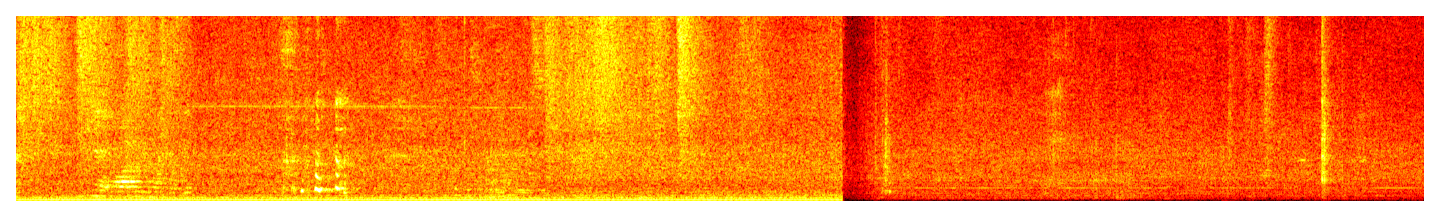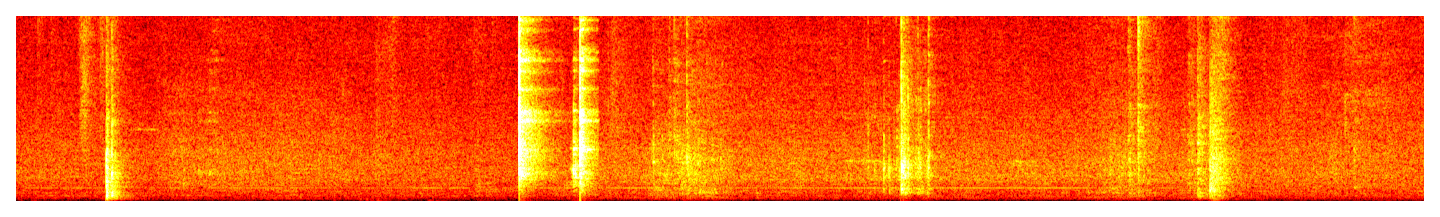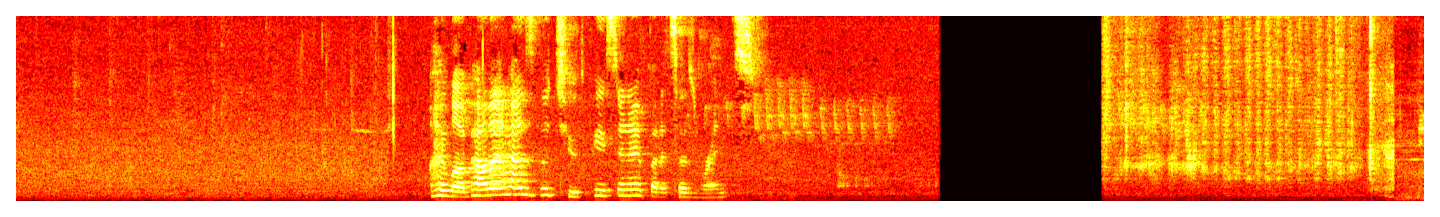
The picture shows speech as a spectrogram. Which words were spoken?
I love how that has the toothpaste in it, but it says rinse.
